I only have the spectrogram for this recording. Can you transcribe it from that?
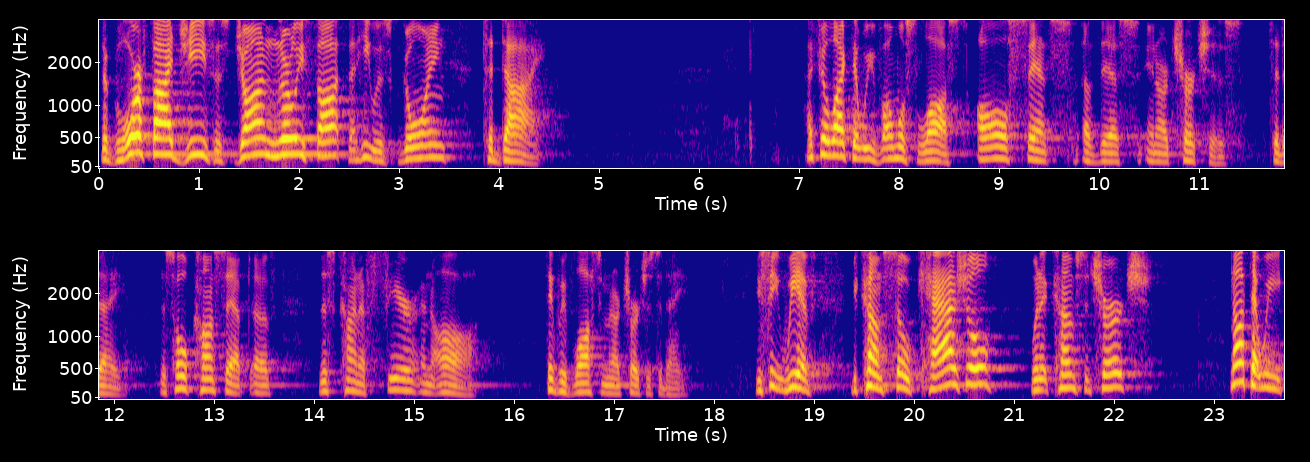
the glorified Jesus, John literally thought that he was going to die. I feel like that we've almost lost all sense of this in our churches today. This whole concept of this kind of fear and awe. I think we've lost them in our churches today. You see, we have become so casual when it comes to church. Not that we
